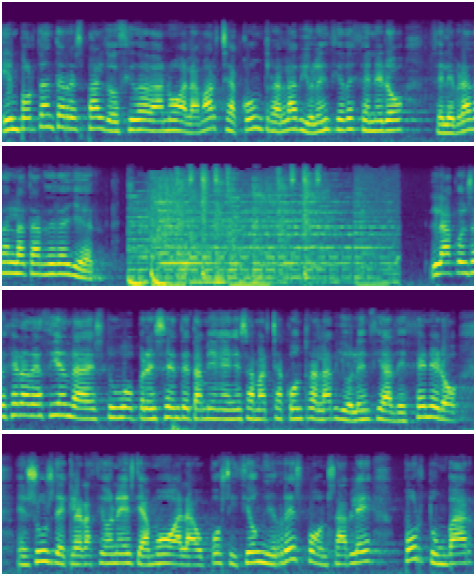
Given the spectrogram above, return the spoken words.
Importante respaldo ciudadano a la marcha contra la violencia de género celebrada en la tarde de ayer. La consejera de Hacienda estuvo presente también en esa marcha contra la violencia de género. En sus declaraciones llamó a la oposición irresponsable por tumbar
